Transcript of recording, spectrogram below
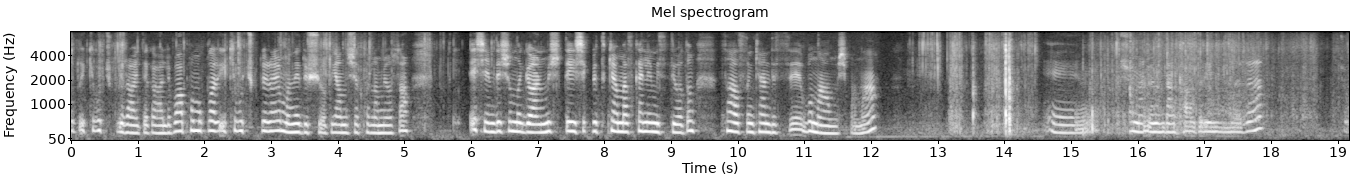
Bu da iki buçuk liraydı galiba. Pamuklar iki buçuk liraya ama ne düşüyordu yanlış hatırlamıyorsam. Eşim de şunu görmüş. Değişik bir tükenmez kalem istiyordum. Sağ olsun kendisi bunu almış bana. Ee, şu hemen önümden kaldırayım bunları. Çok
